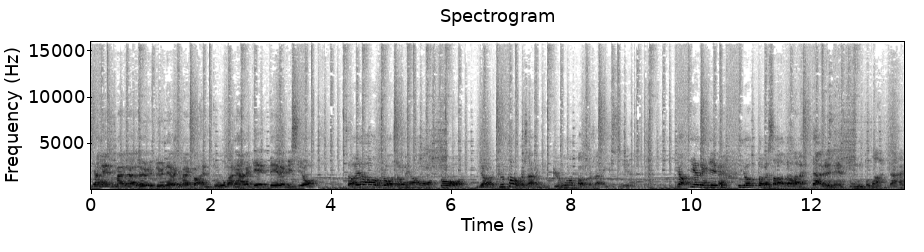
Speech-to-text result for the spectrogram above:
Ja ensimmäisenä löytyy 42 tuuman LG-televisio. Se on ihan ok, se on ihan ok. Ja kyllä kaukosäädinkin, kyllä on kaukosäädinkin siihen. Ja tietenkin, jotta me saadaan täydellinen tuntuma tähän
